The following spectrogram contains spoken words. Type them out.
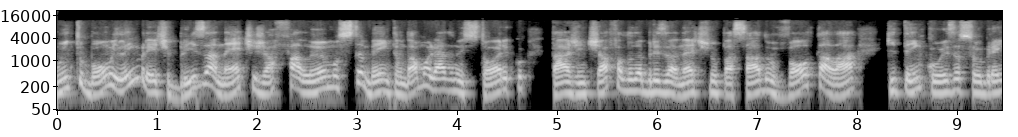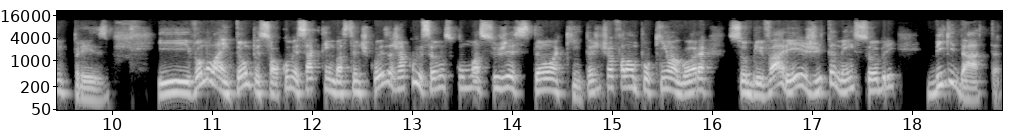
Muito bom, e lembrete, Brisanet já falamos também, então dá uma olhada no histórico, tá? A gente já falou da Brisanet no passado, volta lá que tem coisa sobre a empresa. E vamos lá então, pessoal, começar que tem bastante coisa. Já começamos com uma sugestão aqui. Então a gente vai falar um pouquinho agora sobre varejo e também sobre Big Data.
